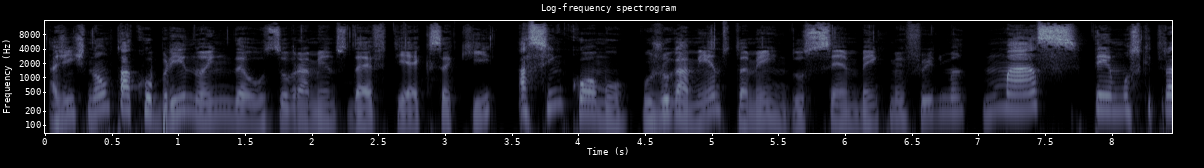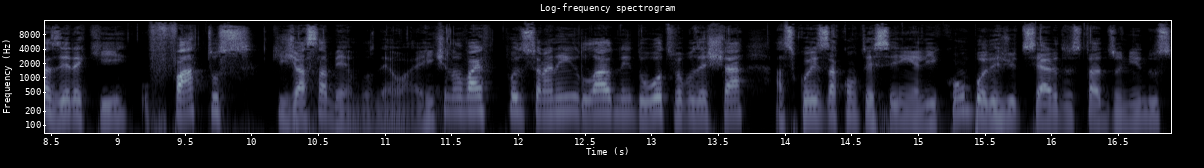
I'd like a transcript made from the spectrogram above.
A gente não está cobrindo ainda os desdobramentos da FTX aqui, assim como o julgamento também do Sam Bankman-Friedman, mas temos que trazer aqui fatos que já sabemos, né? A gente não vai posicionar nem do lado nem do outro, vamos deixar as coisas acontecerem ali com o Poder Judiciário dos Estados Unidos,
